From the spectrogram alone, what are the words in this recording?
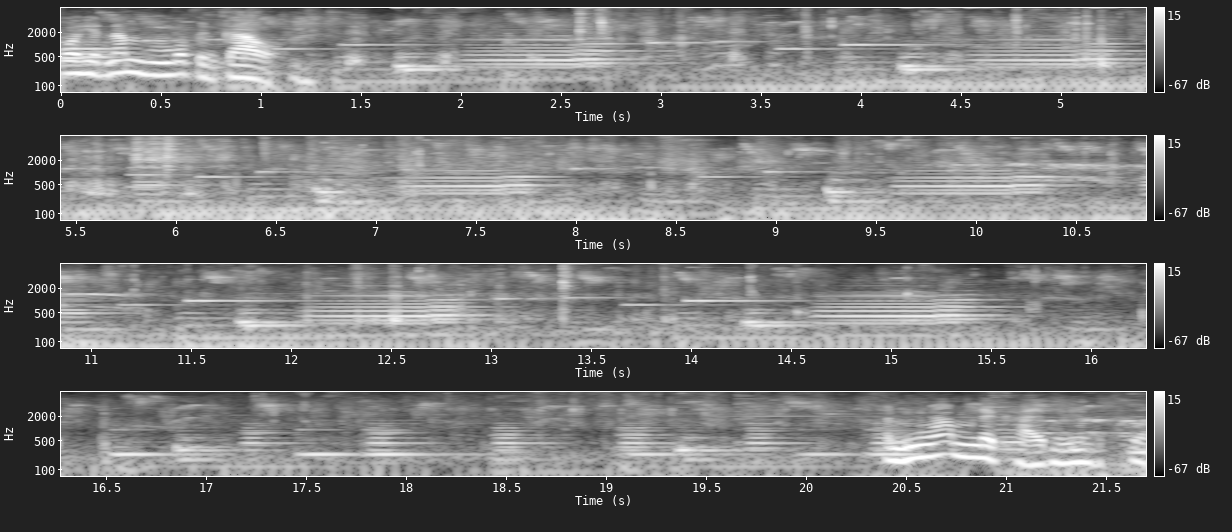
บ่เฮ็ดน้ำมันบ่เป็นเก้า งามมันได้ขายมันนี่ตัว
